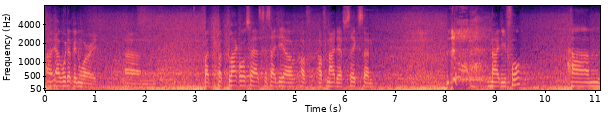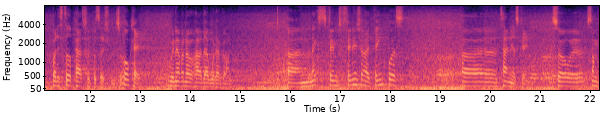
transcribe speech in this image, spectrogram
I, I, would have been worried. Um, but but black also has this idea of, of, of knight f6 and 94, um, but it's still a passive position. So okay, we never know how that would have gone. Um, the next game to finish, I think, was uh, Tania's game. So uh, some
